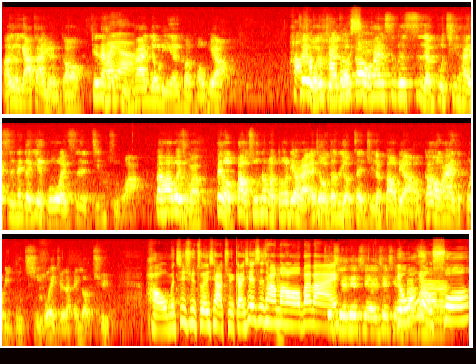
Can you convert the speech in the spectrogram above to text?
然后又压榨员工，现在还挺他幽灵人口投票。所以我就觉得说高鸿安是不是世人不清，还是那个叶国文是金主啊？不然的话为什么被我爆出那么多料来？而且我都是有证据的爆料，高鸿安还是不离不弃，我也觉得很有趣。好，我们继续追下去，感谢是他吗？哦，拜拜。谢谢谢谢谢谢。有网友说。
